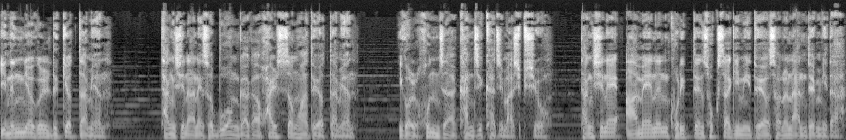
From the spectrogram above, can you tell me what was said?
이 능력을 느꼈다면, 당신 안에서 무언가가 활성화되었다면, 이걸 혼자 간직하지 마십시오. 당신의 아멘은 고립된 속삭임이 되어서는 안 됩니다.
